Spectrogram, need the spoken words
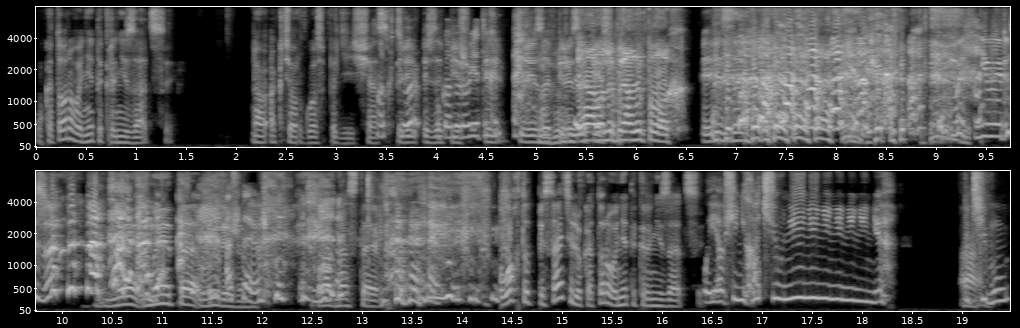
у которого нет экранизации. А, актер, господи, сейчас актер, перезапишем. Я так... перезапишем. Да, он и правда плох. Мы не вырежем. Мы это вырежем. Ладно, оставим. Плох тот писатель, у которого нет экранизации. Ой, я вообще не хочу. Не-не-не-не-не-не. А. Почему?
